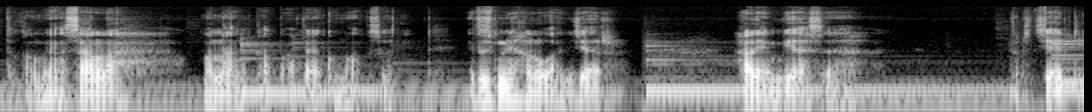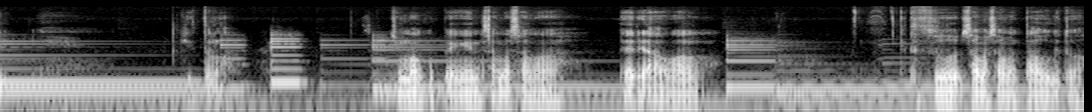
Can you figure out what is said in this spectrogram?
atau kamu yang salah menangkap apa yang aku maksud itu sebenarnya hal wajar hal yang biasa terjadi gitu loh cuma aku pengen sama-sama dari awal tuh sama-sama tahu gitu.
